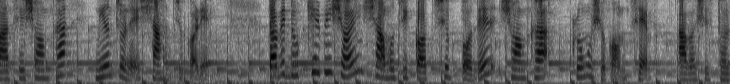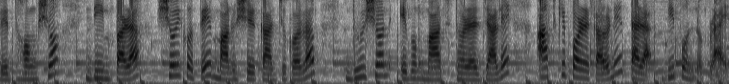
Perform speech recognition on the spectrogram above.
মাছের সংখ্যা নিয়ন্ত্রণে সাহায্য করে। তবে দুঃখের বিষয়, সামুদ্রিক কচ্ছপ পদের সংখ্যা ক্রমশ কমছে। আবাসস্থলের ধ্বংস ডিম পাড়া সৈকতে মানুষের কার্যকলাপ দূষণ এবং মাছ ধরার জালে আটকে পড়ার কারণে তারা বিপন্ন প্রায়।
